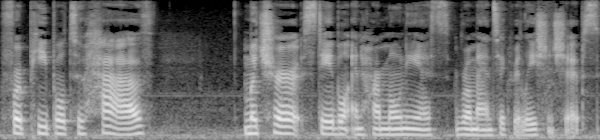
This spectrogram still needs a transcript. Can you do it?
for people to have mature, stable, and harmonious romantic relationships.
